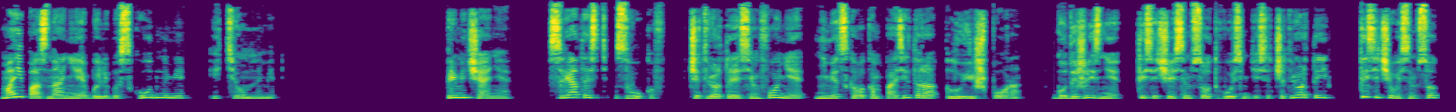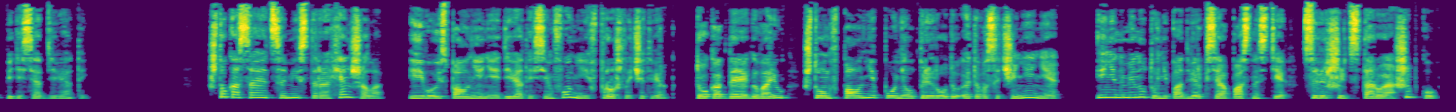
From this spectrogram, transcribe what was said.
мои познания были бы скудными и темными. Примечание. «Святость звуков», четвертая симфония немецкого композитора Луи Шпора, годы жизни 1784-1859. Что касается мистера Хеншела и его исполнения девятой симфонии в прошлый четверг, то когда я говорю, что он вполне понял природу этого сочинения и ни на минуту не подвергся опасности совершить старую ошибку,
